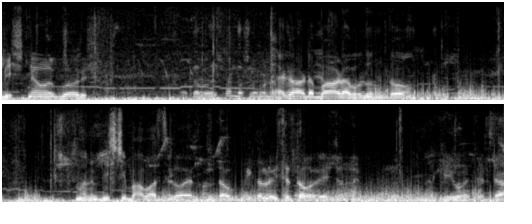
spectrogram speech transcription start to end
বৃষ্টি নামার পর এগারোটা বারোটা পর্যন্ত মানে বৃষ্টি ভাবা ছিল এখন তো বিকাল হয়েছে তো এই জন্য আর কি ওয়েদারটা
